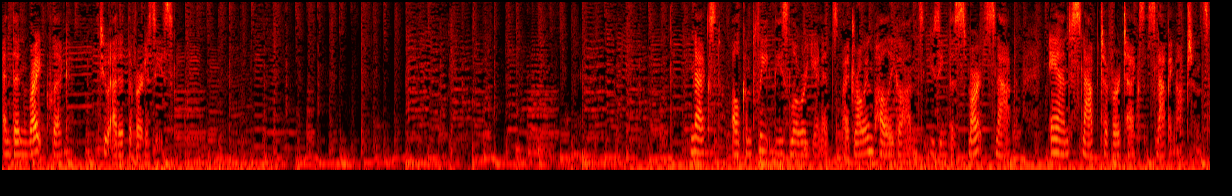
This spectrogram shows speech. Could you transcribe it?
and then right click to edit the vertices. Next, I'll complete these lower units by drawing polygons using the Smart Snap and Snap to Vertex snapping options.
